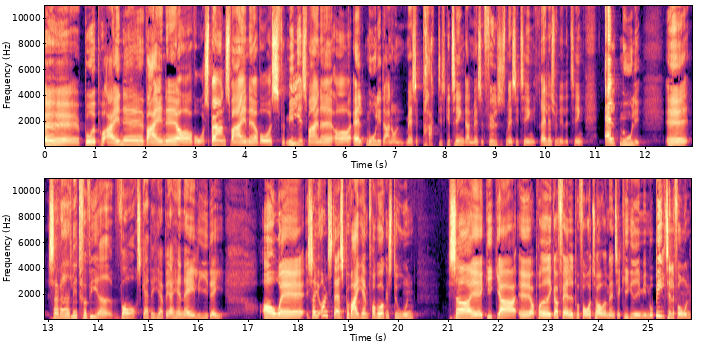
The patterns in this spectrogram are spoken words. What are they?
Øh, både på egne vegne, og vores børns vegne, og vores families vegne, og alt muligt. Der er en masse praktiske ting, der er en masse følelsesmæssige ting, relationelle ting, alt muligt. Øh, så jeg har været lidt forvirret. Hvor skal det her bære hen af lige i dag? Og øh, så i onsdags på vej hjem fra vuggestuen, så øh, gik jeg øh, og prøvede ikke at falde på fortorvet, mens jeg kiggede i min mobiltelefon,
